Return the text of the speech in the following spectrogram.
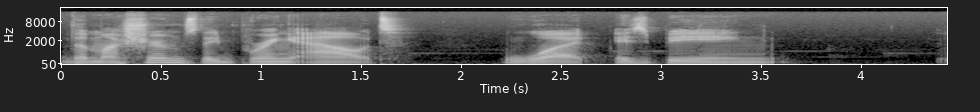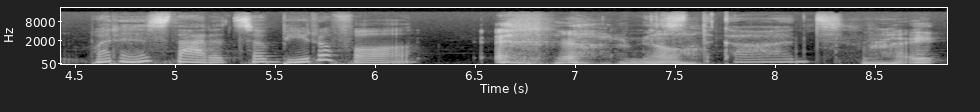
the mushrooms they bring out what is being what is that? It's so beautiful. I don't know The gods. right.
